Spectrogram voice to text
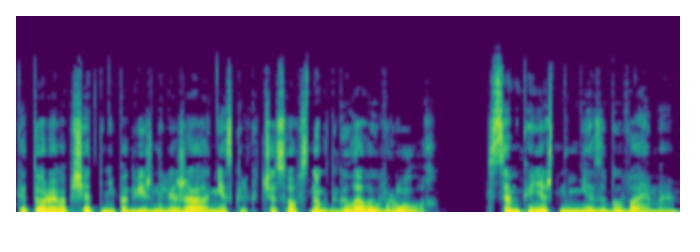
которая вообще-то неподвижно лежала несколько часов с ног до головы в роллах. Сцена, конечно, незабываемая.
